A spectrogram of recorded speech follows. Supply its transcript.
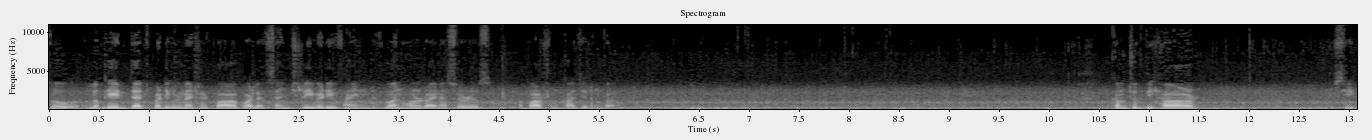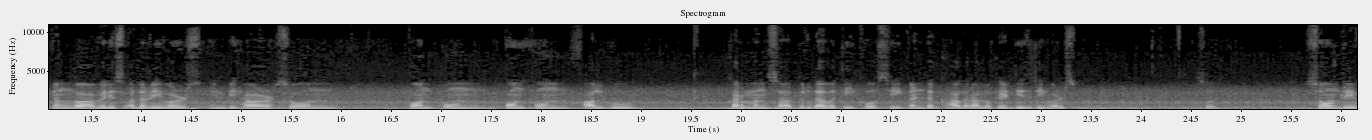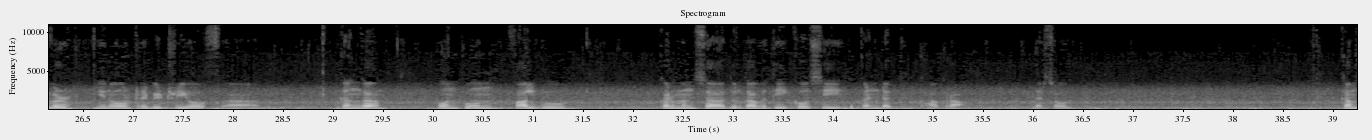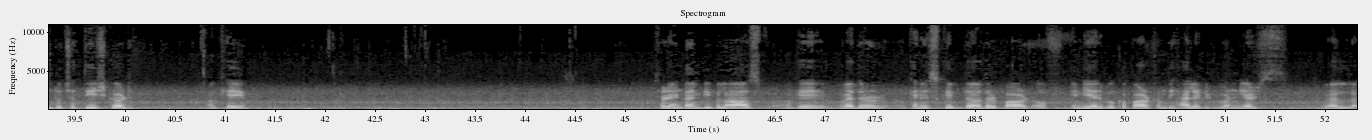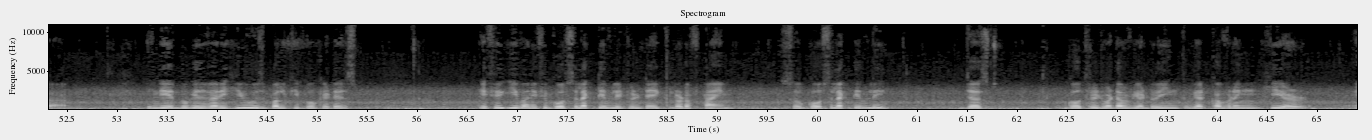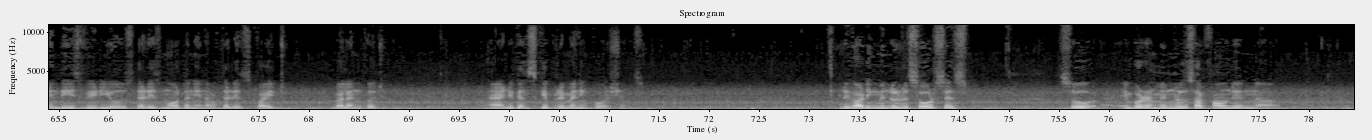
So locate that particular national park, wildlife sanctuary where do you find one horned rhinoceros apart from Kaziranga. Come to Bihar, see Ganga, various other rivers in Bihar, Son, Punpun, Punpun, Falgu, Karmanasa, Durgavati, Kosi, Gandak, Ghaghara locate these rivers so Son river you know tributary of Ganga Punpun Falgu Karmanasa Durgavati Kosi Gandak Ghaghara that's all come to Chhattisgarh okay. Certain time people ask, okay, whether can you skip the other part of India book apart from the highlighted one? Yes. Well, uh, India book is a very huge, bulky book. It is. If you even if you go selectively, it will take a lot of time. So go selectively. Just go through it. Whatever we are doing, we are covering here in these videos. That is more than enough. That is quite well and good. And you can skip remaining portions. Regarding mineral resources, so important minerals are found in uh,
